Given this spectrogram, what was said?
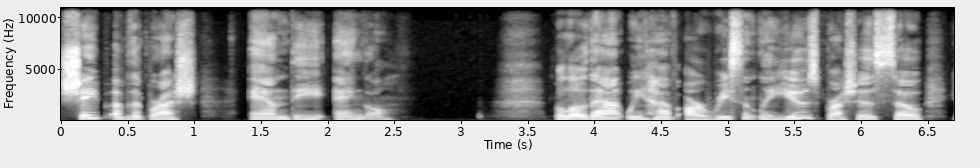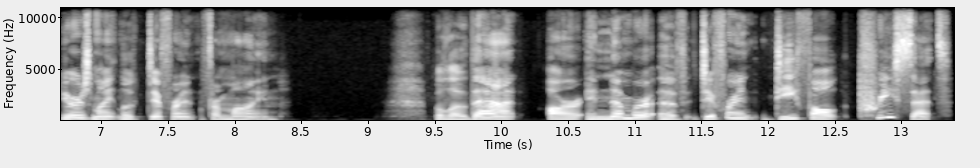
shape of the brush and the angle. Below that, we have our recently used brushes, so yours might look different from mine. Below that are a number of different default presets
